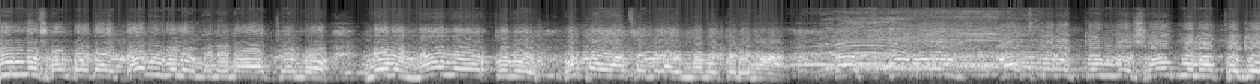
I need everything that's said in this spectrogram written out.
হিন্দু সম্প্রদায়ের দাবিগুলো মেনে নেওয়ার জন্য, মেনে না নেওয়ার কোনো উপায় আছে বলে আমি মনে করি না। কেন্দ্রীয় শহীদ মিনার থেকে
